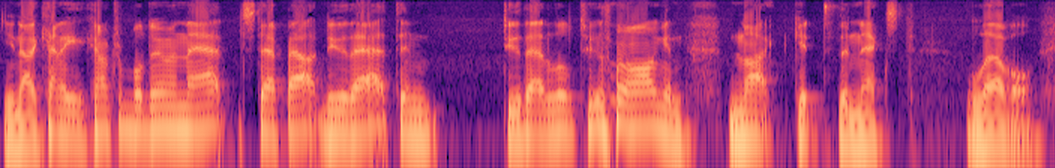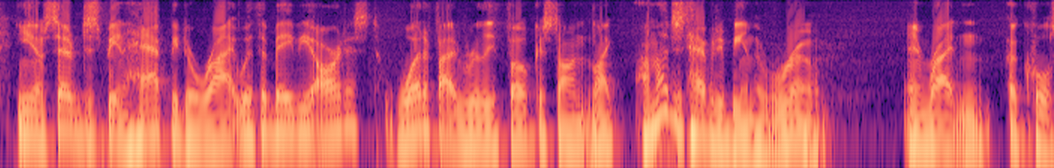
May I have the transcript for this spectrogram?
You know, I kind of get comfortable doing that. Step out, do that, then do that a little too long, and not get to the next level. You know, instead of just being happy to write with a baby artist, what if I'd really focused on like I'm not just happy to be in the room and writing a cool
